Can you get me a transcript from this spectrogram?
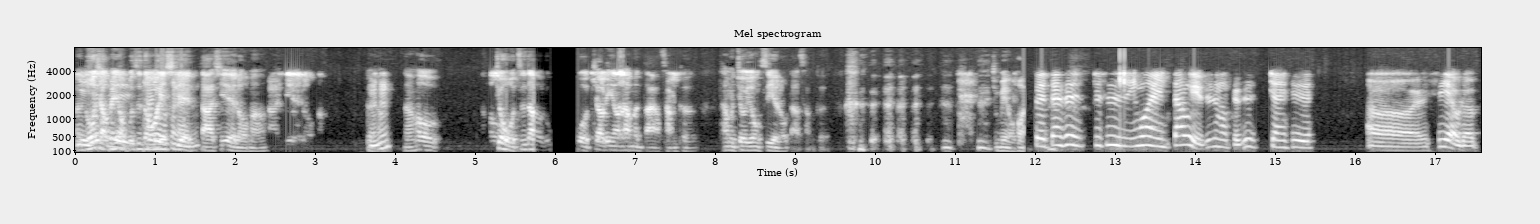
很多小朋友不是都会写打 C L 吗？打 C L。嗯，然后就我知道，如果教练要他们打长科，他们就用 C L 打长科，就没有换。对，但是就是因为大陆也是这么，可是现在是呃 C L 的，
